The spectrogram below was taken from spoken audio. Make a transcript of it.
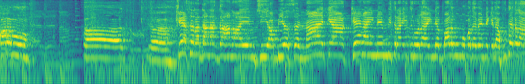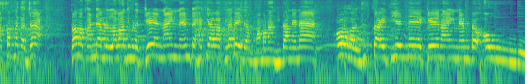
බලමු කේසර දනක් ගහනවා එම්චි අභියස නායකයා. කේනයින්නෙන් විතර ඉතුරුවලා ඉන්න. බලමු මොකද වෙන්න කියලා. හුද කලා සරණක ජයක් තම කණ්ඩෑමට ලබාදීමට කේ9ම්ට හැකියාවක් ලැබෙයිද? මම නං හිතන්නේ නෑ. ඔව. චුට්ටයි තියෙන්නේ කේ9ම්ට ඔවු.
